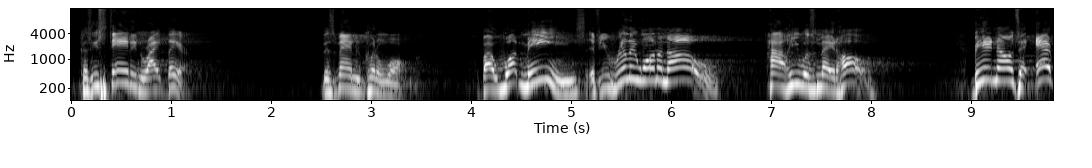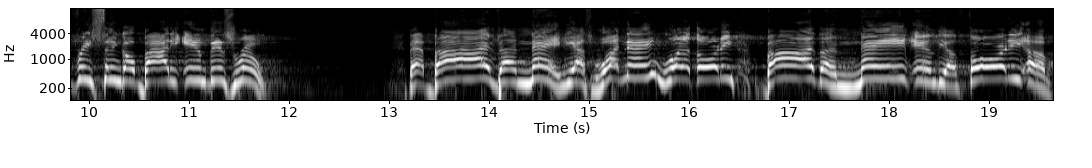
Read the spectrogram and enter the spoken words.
because he's standing right there, this man who couldn't walk. By what means, if you really want to know how he was made whole, be it known to every single body in this room that by the name, yes, what name, what authority? By the name and the authority of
